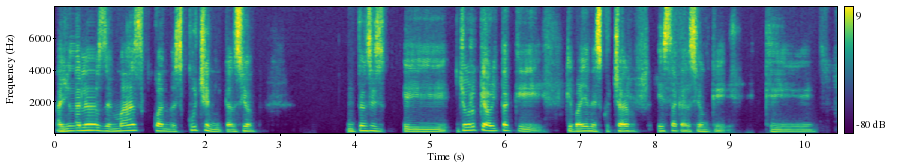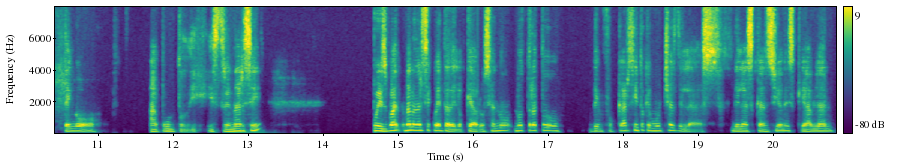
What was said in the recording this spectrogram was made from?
ayudarle a los demás cuando escuchen mi canción. Entonces, eh, yo creo que ahorita que, vayan a escuchar esta canción que, tengo a punto de estrenarse, pues van, a darse cuenta de lo que hablo. O sea, no, no trato de enfocar, siento que muchas de las, de las canciones que hablan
